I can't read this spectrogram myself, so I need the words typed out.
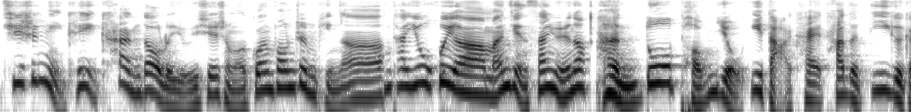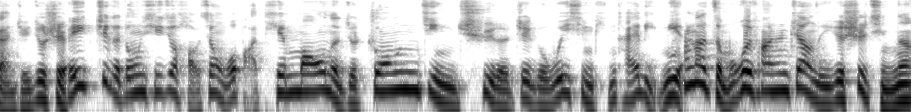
其实你可以看到了有一些什么官方正品啊、平台优惠啊、满减三元呢。很多朋友一打开，他的第一个感觉就是，哎，这个东西就好像我把天猫呢就装进去了这个微信平台里面。那怎么会发生这样的一个事情呢？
